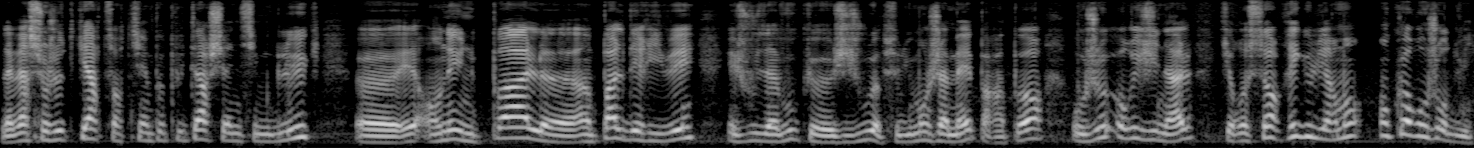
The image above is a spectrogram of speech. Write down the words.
La version jeu de cartes sortie un peu plus tard chez Ansim Gluck euh, en est pâle, un pâle dérivé et je vous avoue que j'y joue absolument jamais par rapport au jeu original qui ressort régulièrement encore aujourd'hui.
